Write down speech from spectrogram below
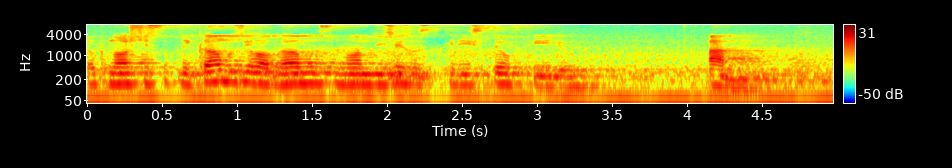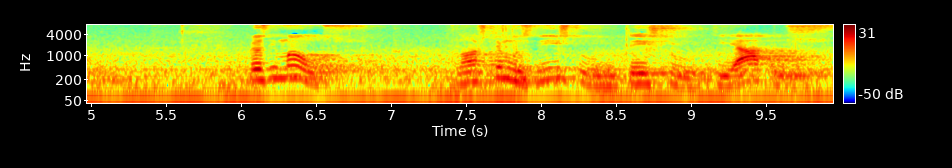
é o que nós te suplicamos e rogamos no nome de Jesus Cristo, teu Filho. Amém. Meus irmãos, nós temos visto no texto de Atos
